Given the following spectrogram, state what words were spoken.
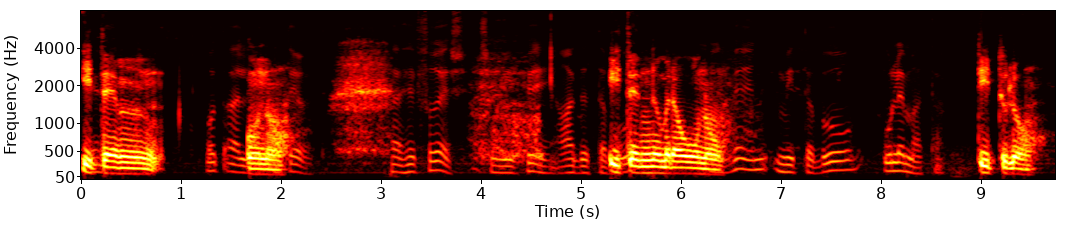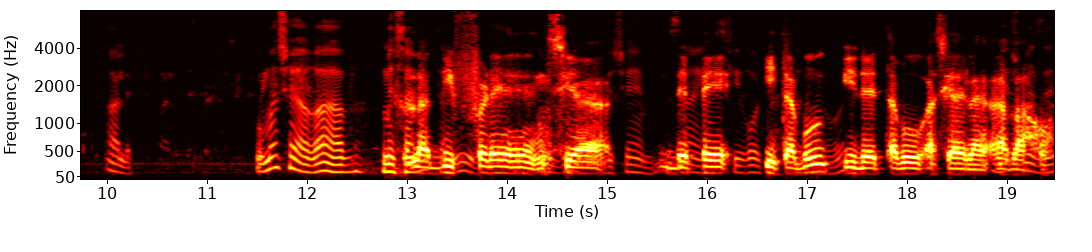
ítem 1. Ítem número 1. Título. la diferencia de P y tabú y de tabú hacia el abajo.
